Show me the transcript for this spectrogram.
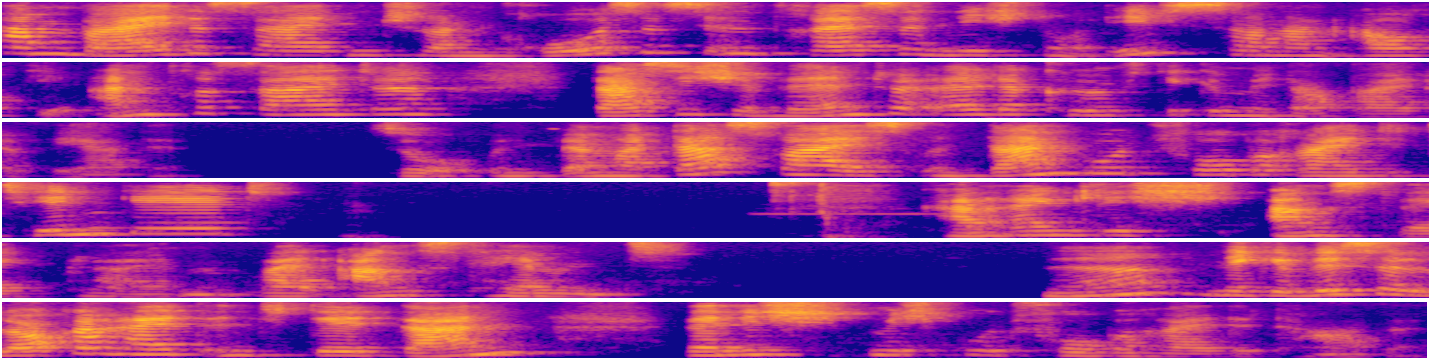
haben beide Seiten schon großes Interesse, nicht nur ich, sondern auch die andere Seite, dass ich eventuell der künftige Mitarbeiter werde. So, und wenn man das weiß und dann gut vorbereitet hingeht, kann eigentlich Angst wegbleiben, weil Angst hemmt. Ne? Eine gewisse Lockerheit entsteht dann, wenn ich mich gut vorbereitet habe.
